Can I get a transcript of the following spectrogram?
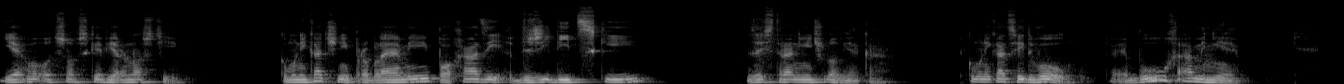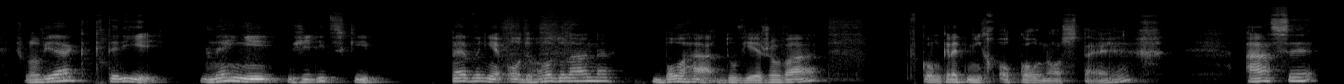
jeho otcovské věrnosti. Komunikační problémy pochází vždycky ze strany člověka. Komunikaci dvou. To je Bůh a mě. Člověk, který není vždycky pevně odhodlan Boha důvěřovat v konkrétních okolnostech, a se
